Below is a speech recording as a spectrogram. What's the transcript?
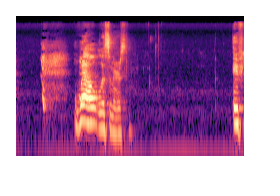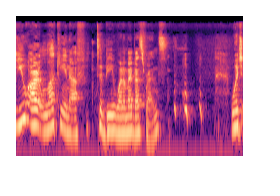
well, listeners, if you are lucky enough to be one of my best friends, which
